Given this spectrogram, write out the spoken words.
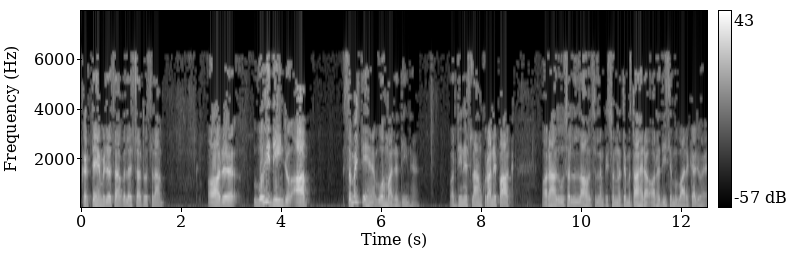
کرتے ہیں مرزا صاحب علیہ السلاط والسلام۔ اور وہی دین جو آپ سمجھتے ہیں، وہ ہمارا دین ہے۔ اور دین اسلام قرآن پاک اور حضور صلی اللہ علیہ وسلم کی سنت مطالعہ اور حدیث مبارکہ جو ہے،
